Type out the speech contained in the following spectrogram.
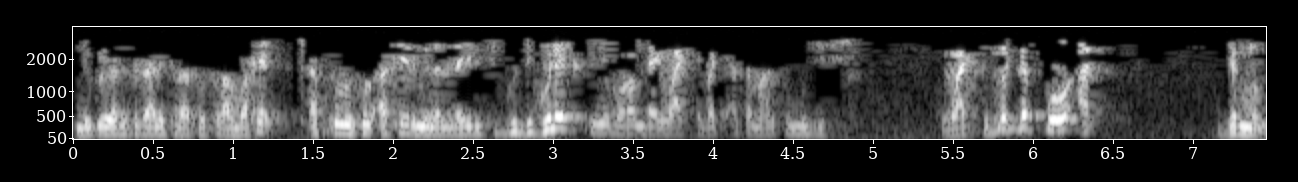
ni ko yonente bi alayhi salatu wasalaam waxe ak sulusul axir min al layl ci guddi gu nekk suñu borom day wàcc ba ci asamaan su mujj si wàcc ba dëppoo ak jëmmam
